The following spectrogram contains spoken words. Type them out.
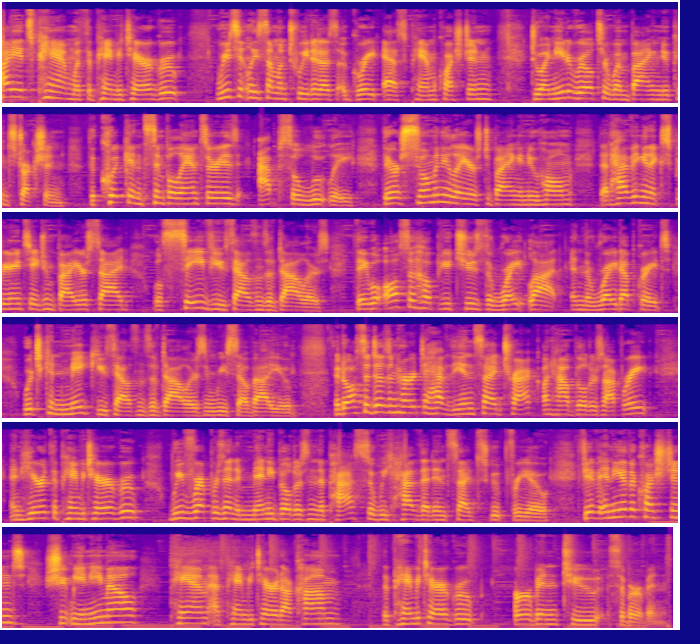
Hi, it's Pam with the Pam Butera Group. Recently, someone tweeted us a great Ask Pam question. Do I need a realtor when buying new construction? The quick and simple answer is absolutely. There are so many layers to buying a new home that having an experienced agent by your side will save you thousands of dollars. They will also help you choose the right lot and the right upgrades, which can make you thousands of dollars in resale value. It also doesn't hurt to have the inside track on how builders operate. And here at the Pam Butera Group, we've represented many builders in the past, so we have that inside scoop for you. If you have any other questions, shoot me an email, pam at pambutera.com. The Pam Butera Group, urban to suburban.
